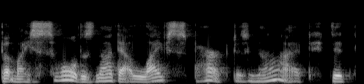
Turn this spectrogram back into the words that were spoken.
but my soul does not. That life spark does not. It,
